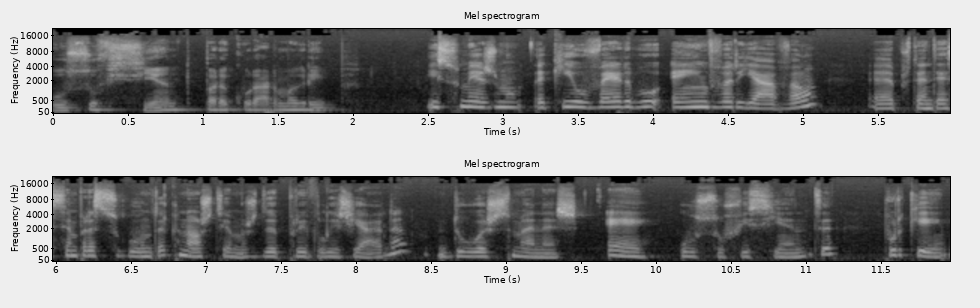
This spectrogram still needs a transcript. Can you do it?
o suficiente para curar uma gripe. Isso mesmo, aqui o verbo é invariável, eh, portanto é sempre a segunda que nós temos de privilegiar. Duas semanas é o suficiente. Porquê?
